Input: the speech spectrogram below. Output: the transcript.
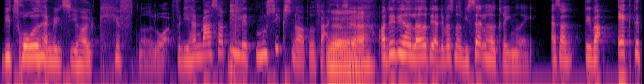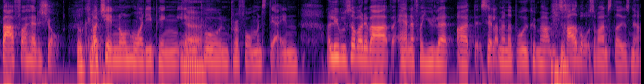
Vi troede, han ville sige, hold kæft noget lort, fordi han var sådan lidt musiksnoppet faktisk. Ja, ja. Og det vi havde lavet der, det var sådan noget, vi selv havde grinet af. Altså, det var ægte bare for at have det sjovt. Okay. Og tjene nogle hurtige penge ja. inde på en performance derinde. Og lige så var det bare, han er fra Jylland, og at selvom han havde boet i København i 30 år, så var han stadig sådan her,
